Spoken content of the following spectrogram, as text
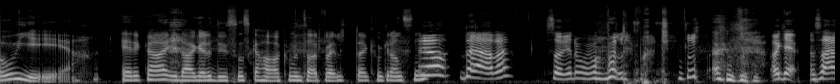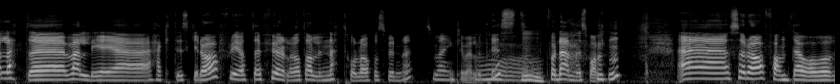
Oh yeah. Erika, i dag er det du som skal ha kommentarfeltkonkurransen. Ja, det er det. Sorry, det var veldig bra jingle. OK, så er dette veldig eh, hektisk i dag, fordi at jeg føler at alle nettroller har forsvunnet. Som er egentlig veldig trist for denne spalten. Eh, så da fant jeg over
